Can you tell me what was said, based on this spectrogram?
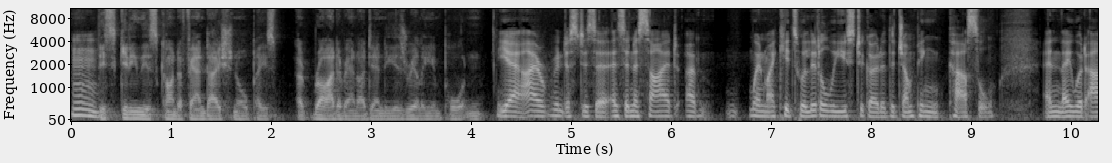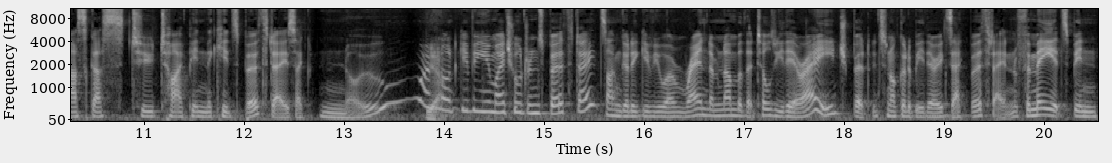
this getting this kind of foundational piece uh, right around identity is really important. Yeah, I just as, a, as an aside, um, when my kids were little, we used to go to the jumping castle, and they would ask us to type in the kids' birthdays. Like, no, I'm Yeah. not giving you my children's birth dates. I'm going to give you a random number that tells you their age, but it's not going to be their exact birthday. And for me, it's been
